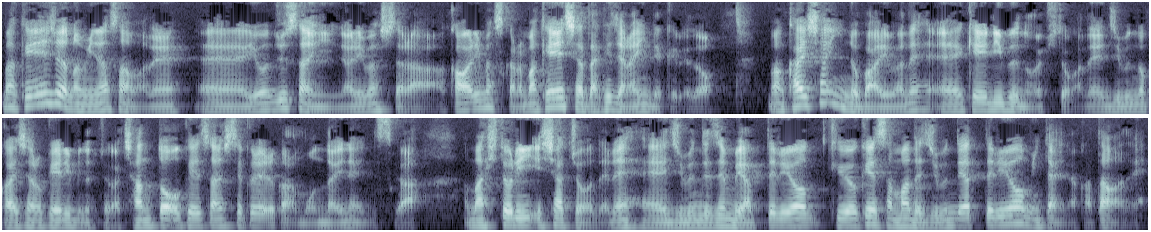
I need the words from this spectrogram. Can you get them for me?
まあ、経営者の皆さんはね、えー40歳になりましたら変わりますから、まあ、経営者だけじゃないんだけれど、まあ、会社員の場合はね、えー経理部の人がね、自分の会社の経理部の人がちゃんと計算してくれるから問題ないんですが、まあ、一人社長でね、えー自分で全部やってるよ、給与計算まで自分でやってるよ、みたいな方はね、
